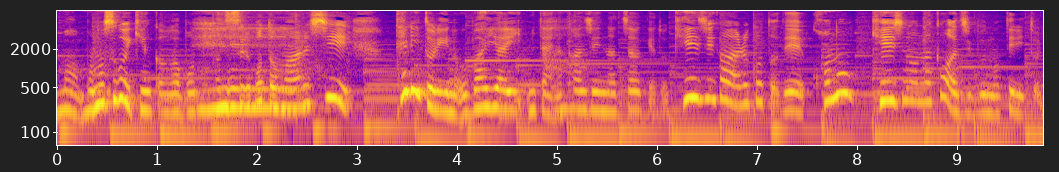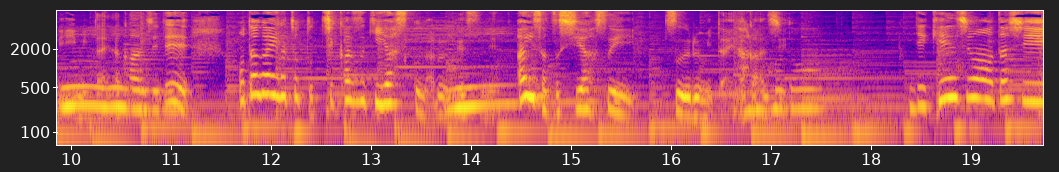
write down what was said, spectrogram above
まあ、ものすごい喧嘩が勃発することもあるしテリトリーの奪い合いみたいな感じになっちゃうけどケージがあることでこのケージの中は自分のテリトリーみたいな感じでお互いがちょっと近づきやすくなるんですね。うん。挨拶しやすいツールみたいな感じ。でケージは私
